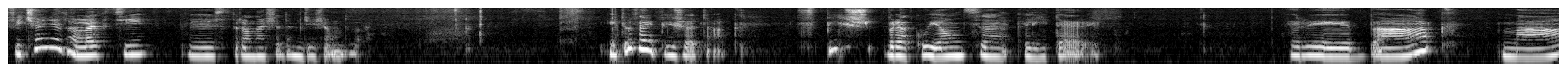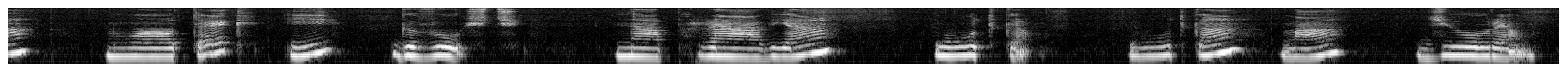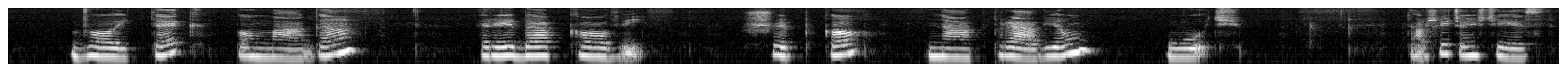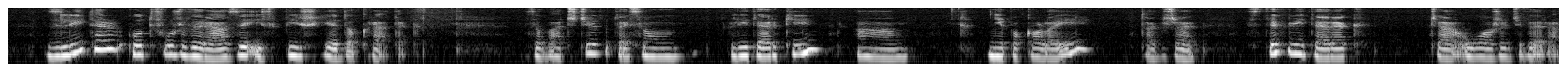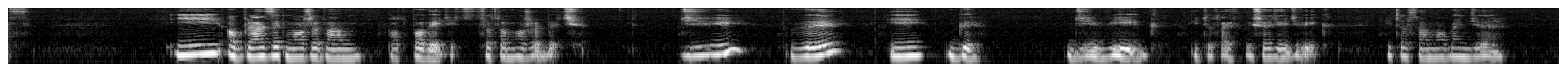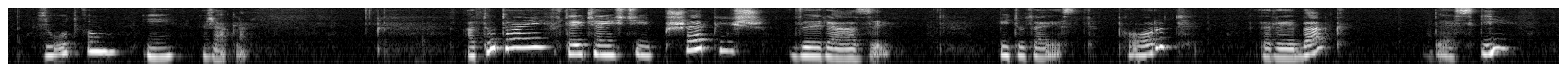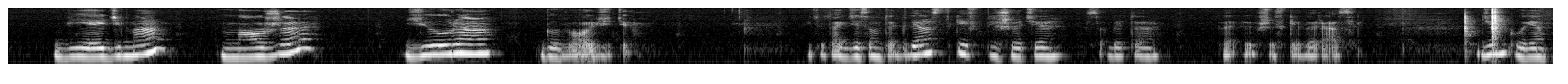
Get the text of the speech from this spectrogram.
Ćwiczenie do lekcji, y, strona 72. I tutaj piszę tak. Wpisz brakujące litery. Rybak ma młotek i gwóźdź. Naprawia łódkę. Łódka ma dziurę. Wojtek pomaga rybakowi. Szybko naprawią łódź. W dalszej części jest z liter utwórz wyrazy i wpisz je do kratek. Zobaczcie, tutaj są literki, nie po kolei, także z tych literek trzeba ułożyć wyraz. I obrazek może Wam podpowiedzieć, co to może być. Dzi, wy i g. Dźwig. I tutaj wpiszecie dźwig. I to samo będzie z łódką i żaglem. A tutaj w tej części przepisz wyrazy. I tutaj jest port, rybak, deski, wiedźma, morze, dziura, gwoździe. I tutaj, gdzie są te gwiazdki, wpiszecie sobie te wy- wszystkie wyrazy. Dziękuję.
